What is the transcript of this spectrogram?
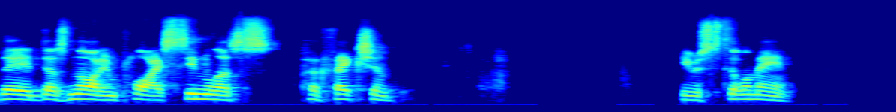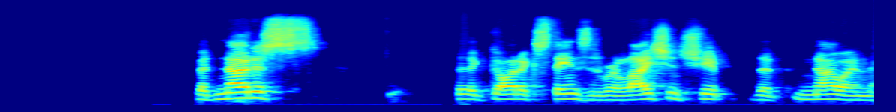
there does not imply sinless perfection. He was still a man. But notice that God extends the relationship that Noah and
